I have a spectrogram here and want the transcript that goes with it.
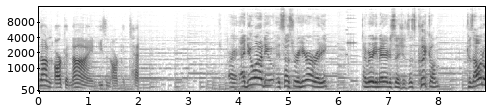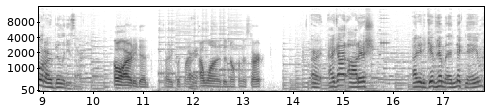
not an Arcanine, he's an Architect. Alright, I do want to do, it since we're here already, and we already made our decisions, let's click them, because I want to know what our abilities are. Oh, I already did. I already clicked mine. Alright. I wanted to know from the start. Alright, I got Oddish. I need to give him a nickname.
